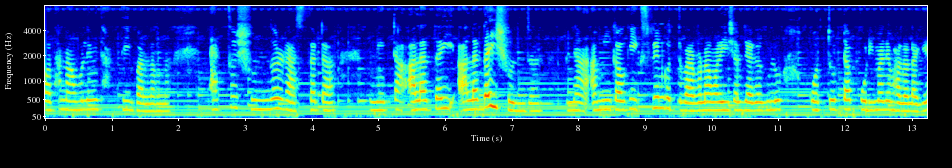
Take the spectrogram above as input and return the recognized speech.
কথা না বলে আমি থাকতেই পারলাম না। এত সুন্দর রাস্তাটা মানে এটা আলাদাই আলাদাই সুন্দর। মানে আমি কাউকে এক্সপ্লেন করতে পারব না আমার এইসব জায়গাগুলো কতটা পরিমাণে ভালো লাগে।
